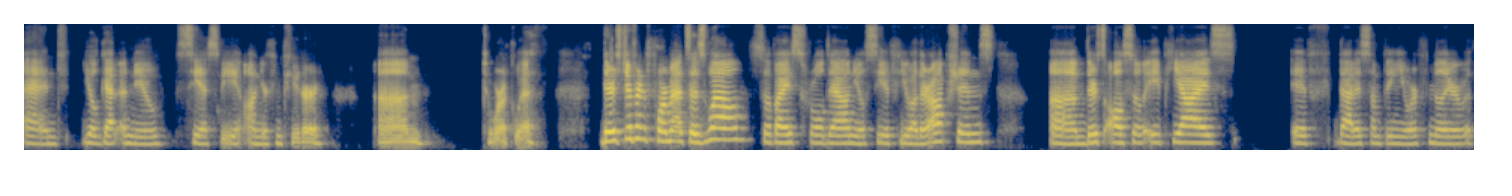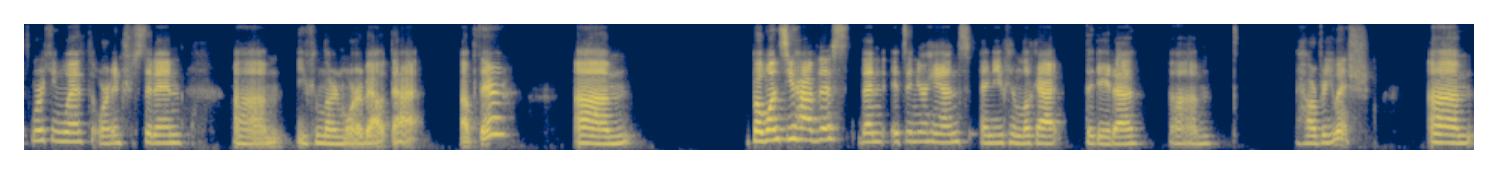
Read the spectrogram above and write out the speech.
and you'll get a new CSV on your computer um, to work with. there's different formats as well. So if I scroll down, you'll see a few other options. Um, there's also APIs if that is something you are familiar with working with or interested in. Um, you can learn more about that up there. Um, but once you have this, then it's in your hands and you can look at the data um, however you wish. Um,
